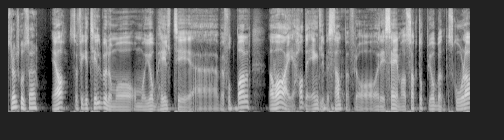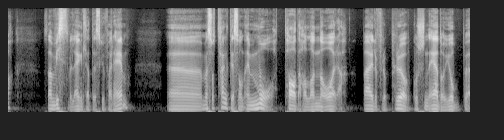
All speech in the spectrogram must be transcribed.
Strømsgodset. Ja, så fikk jeg tilbud om å, om å jobbe heltid eh, med fotball. Da var jeg, hadde jeg egentlig bestemt meg for å reise hjem. Jeg hadde sagt opp jobben på skolen, så de visste vel egentlig at jeg skulle dra hjem. Uh, men så tenkte jeg sånn, jeg må ta det halvannet året. Bare for å prøve hvordan er det å jobbe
